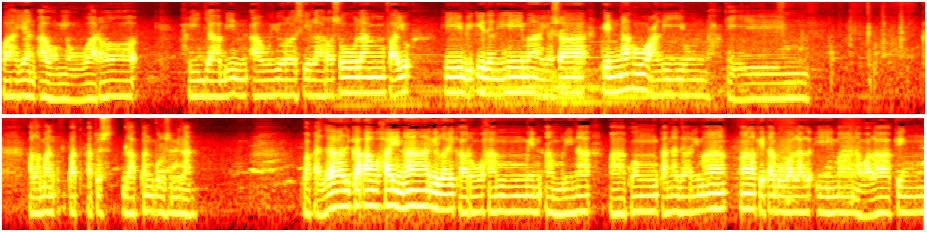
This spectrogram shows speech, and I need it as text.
wahyan aw min wara hijabin aw yursila rasulan fayu hi bi idnihi ma yasha innahu aliyun hakim. Halaman 489 Wa kadzalika auhayna ilaika ruham min amrina ma kunta nadari ma mal kitabu walal imana walakin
